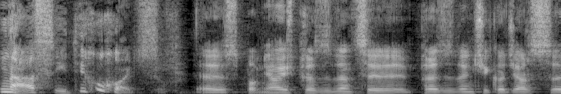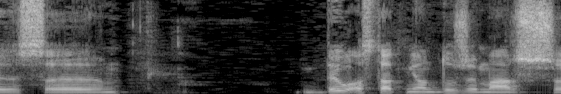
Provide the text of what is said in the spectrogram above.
Nas i tych uchodźców. E, Wspomniałeś prezydency, prezydenci kodziarscy z... e, Był ostatnio duży marsz e,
